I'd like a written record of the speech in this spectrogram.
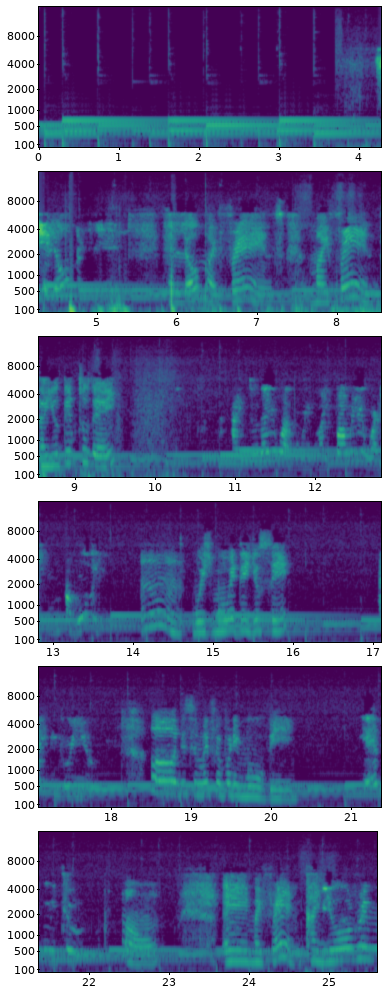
Hello, my friend. Hello, my friends. My friend, that you did today? I today was with my family watching a movie. Mm, which movie did you see? I did for you. Oh, this is my favorite movie. Yes, me too. Oh. Eh, my friend, can you read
